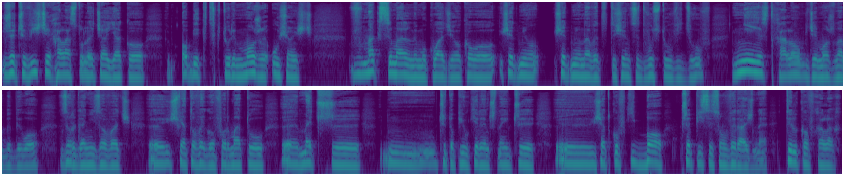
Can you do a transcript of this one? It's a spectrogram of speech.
Rzeczywiście hala stulecia jako obiekt, w którym może usiąść w maksymalnym układzie około 7 siedmiu nawet 1200 widzów, nie jest halą, gdzie można by było zorganizować e, światowego formatu e, mecz, e, mm, czy to piłki ręcznej, czy siatkówki, bo przepisy są wyraźne. Tylko w halach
